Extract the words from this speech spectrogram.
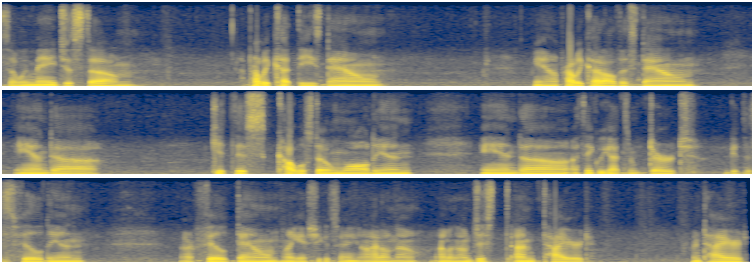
So we may just um I'll probably cut these down. Yeah, I'll probably cut all this down and uh get this cobblestone walled in and uh I think we got some dirt. Get this filled in or filled down, I guess you could say. I don't know. I don't know. I'm just I'm tired. I'm tired.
